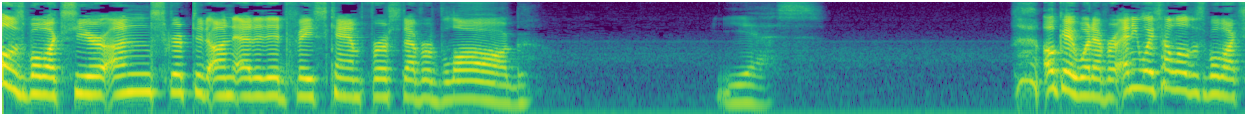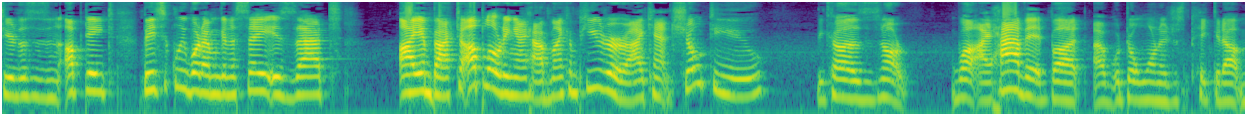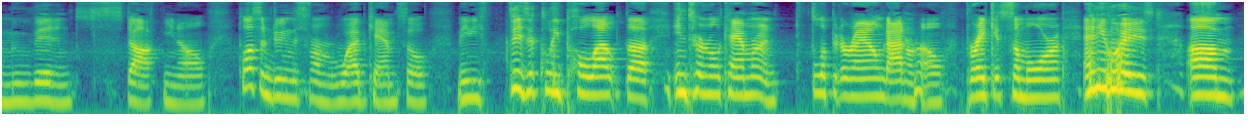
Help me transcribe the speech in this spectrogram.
Bowblax here. Unscripted, unedited, face cam, first ever vlog. Yes. Okay, whatever. Anyways, hello, this is here. This is an update. Basically, what I'm gonna say is that I am back to uploading. I have my computer. I can't show to you because it's not. Well, I have it, but I don't want to just pick it up, move it, and stuff, you know. Plus, I'm doing this from a webcam, so maybe physically pull out the internal camera and flip it around. I don't know, break it some more. Anyways, um,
